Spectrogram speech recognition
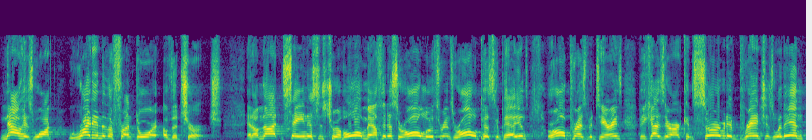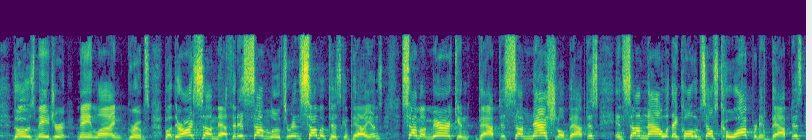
now has walked right into the front door of the church. And I'm not saying this is true of all Methodists or all Lutherans or all Episcopalians or all Presbyterians because there are conservative branches within those major mainline groups. But there are some Methodists, some Lutherans, some Episcopalians, some American Baptists, some National Baptists, and some now what they call themselves cooperative Baptists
